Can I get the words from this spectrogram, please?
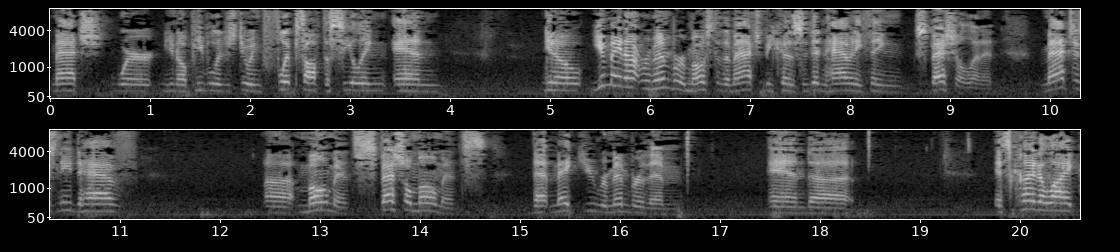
match where you know people are just doing flips off the ceiling and you know you may not remember most of the match because it didn't have anything special in it. Matches need to have uh, moments special moments that make you remember them. And uh, it's kind of like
